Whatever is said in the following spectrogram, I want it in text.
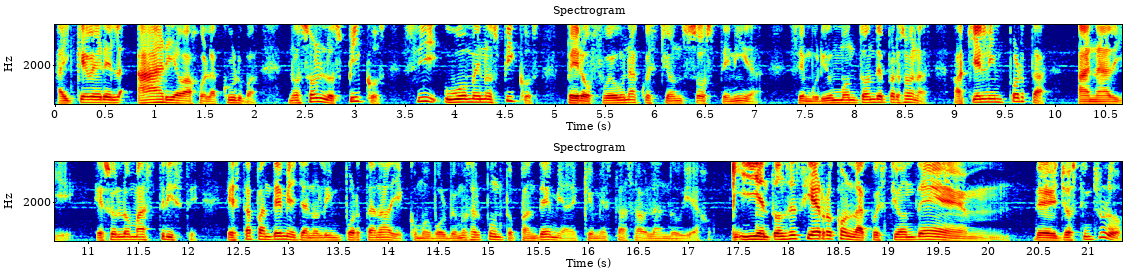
Hay que ver el área bajo la curva. No son los picos. Sí, hubo menos picos, pero fue una cuestión sostenida. Se murió un montón de personas. ¿A quién le importa? A nadie. Eso es lo más triste. Esta pandemia ya no le importa a nadie. Como volvemos al punto, pandemia, ¿de qué me estás hablando, viejo? Y entonces cierro con la cuestión de mm, de Justin Trudeau.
